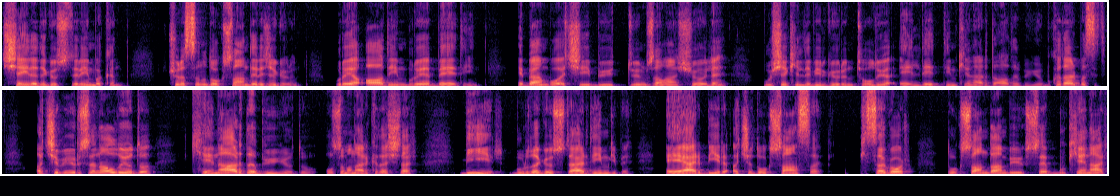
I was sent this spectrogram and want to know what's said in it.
şeyle de göstereyim bakın. Şurasını 90 derece görün. Buraya A deyin, buraya B deyin. E ben bu açıyı büyüttüğüm zaman şöyle bu şekilde bir görüntü oluyor. Elde ettiğim kenar daha da büyüyor. Bu kadar basit. Açı büyürse ne oluyordu? Kenar da büyüyordu. O zaman arkadaşlar 1 burada gösterdiğim gibi eğer bir açı 90 ise Pisagor 90'dan büyükse bu kenar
